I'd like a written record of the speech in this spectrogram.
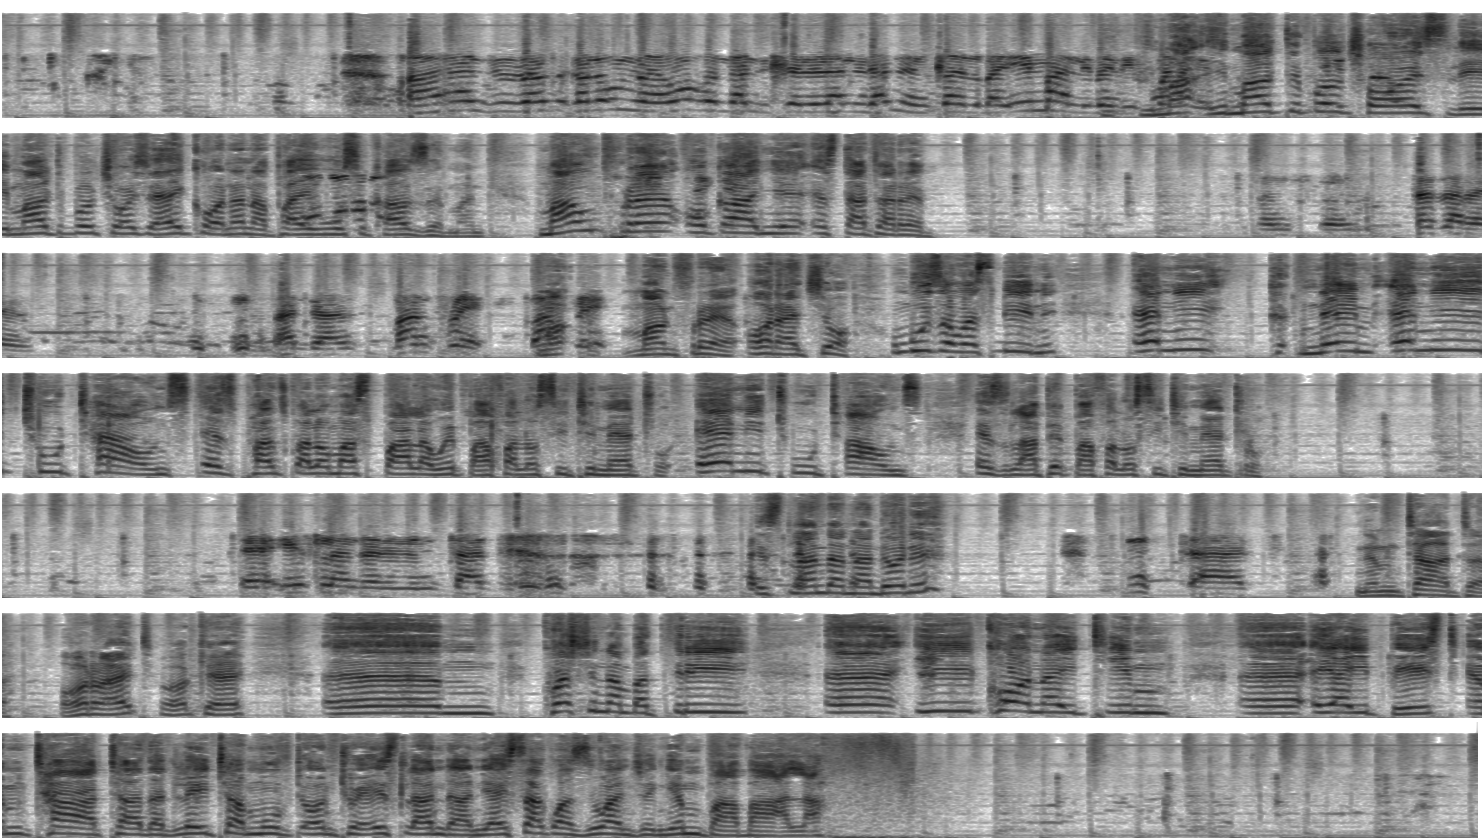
hayi andizazi kaloku mna oko ndandihlelelani ndandindixelela uba imali bendiyifumana Ima- i-multiple choice le i-multiple choice yayikhona napha iwusu khawuze man mount frey okanye estatarem Tazarel. Andazi. Manfred. Ma- Manfred. mount frey alright sure umbuzo wesibini any c- name any two towns eziphantsi kwalo masipala webuffalo city metro any two towns ezilapha ebuffalo city metro Eh, East London ndimthatha. east london nantoni Mthatha. nemthatha alright okay um question number three uh ikhona itim uh eyayibased emthatha that later moved on to east london yayisakwaziwa njengembabala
